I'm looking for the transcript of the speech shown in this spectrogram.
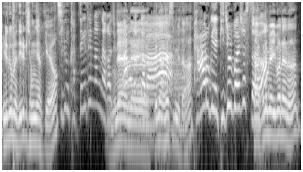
읽으면 이렇게 정리할게요. 지금 갑자기 생각나가지고 네, 네. 까먹을까봐. 그냥 했습니다. 바로 그냥 디졸브 하셨어요. 자, 그러면 이번에는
